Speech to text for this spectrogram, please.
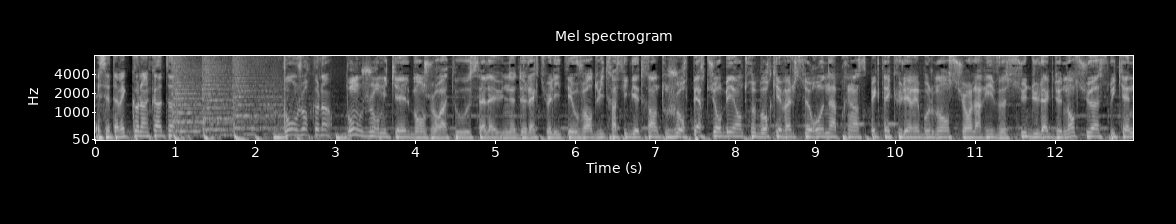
Et c'est avec Colin Cotte. Bonjour Colin. Bonjour Mickaël. Bonjour à tous. À la une de l'actualité aujourd'hui, trafic des trains toujours perturbé entre Bourg et Valserone après un spectaculaire éboulement sur la rive sud du lac de Nantua ce week-end.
